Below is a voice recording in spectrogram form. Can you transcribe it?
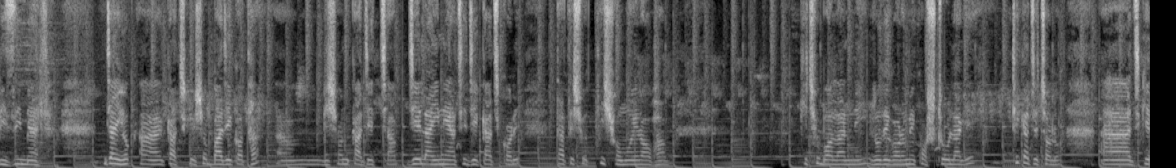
বিজি ম্যান যাই হোক কাজ সব বাজে কথা ভীষণ কাজের চাপ। যে লাইনে আছে, যে কাজ করে, তাতে সত্যি সময়ের অভাব। কিছু বলার নেই, রোদে গরমে কষ্টও লাগে। ঠিক আছে, চলো। আজকে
